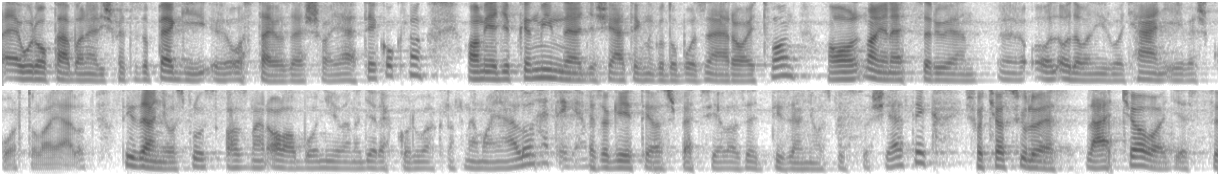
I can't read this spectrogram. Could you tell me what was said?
Európában elismert, ez a PEGI osztályozása a játékoknak, ami egyébként minden egyes játéknak a dobozán rajt van, ahol nagyon egyszerűen oda van írva, hogy hány éves kortól ajánlott. 18 plusz, az már alapból nyilván a gyerekkorúaknak nem ajánlott. Hát igen. Ez a GTA special az egy 18 pluszos játék, és hogyha a szülő ezt látja, vagy ezt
